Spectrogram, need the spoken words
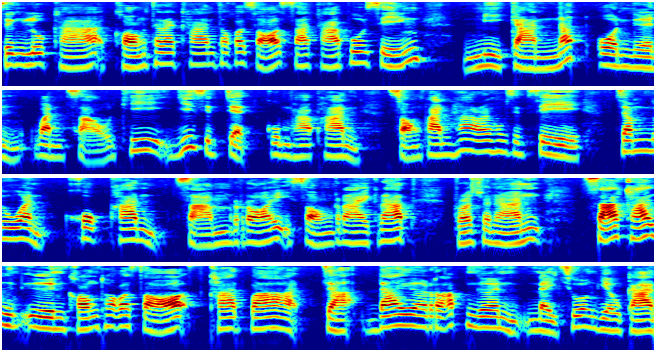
ซึ่งลูกค้าของธนาคารทกสสาขาภูสิงห์มีการนัดโอนเงินวันเสาร์ที่ 27 กุมภาพันธ์2564 จำนวน 6,302 รายครับ เพราะฉะนั้นสาขาอื่นๆ ของทกสคาดว่าจะได้รับเงินในช่วงเดียวกัน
